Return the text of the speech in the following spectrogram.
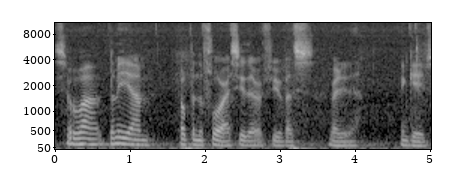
So uh, let me um, open the floor. I see there are a few of us ready to engage.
